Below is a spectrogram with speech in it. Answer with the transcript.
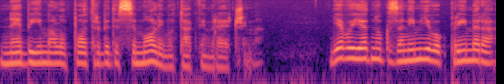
ne bi imalo potrebe da se molimo takvim rečima. Evo jednog zanimljivog primjera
